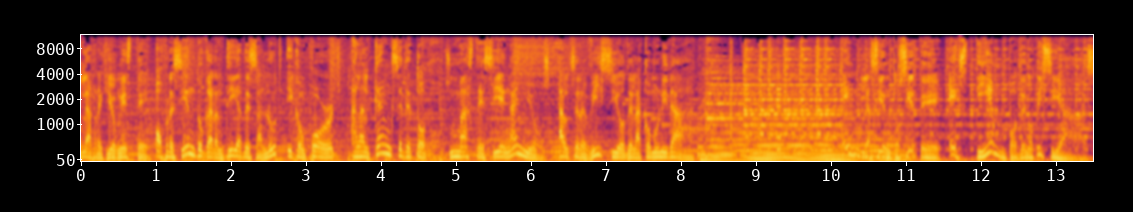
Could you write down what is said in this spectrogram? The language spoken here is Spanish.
la región este, ofreciendo garantía de salud y confort al alcance de todos. Más de 100 años al servicio de la comunidad. En la 107 es tiempo de noticias.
